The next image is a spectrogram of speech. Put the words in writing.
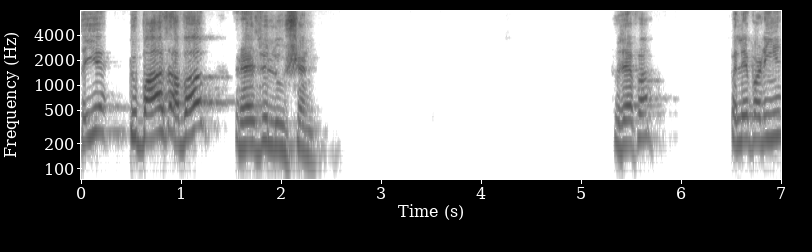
सही है? टू पास अब रेजोल्यूशन हुजैफा पहले पढ़िए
